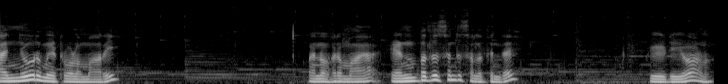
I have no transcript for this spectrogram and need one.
അഞ്ഞൂറ് മീറ്ററോളം മാറി മനോഹരമായ എൺപത് സെന്റ് സ്ഥലത്തിന്റെ വീഡിയോ ആണ്.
